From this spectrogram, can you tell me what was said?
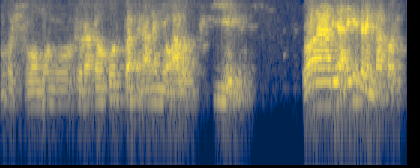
Mungkin semua ngomong, surat tahu korban, dengan yang nyong biye. Kalau nanti ini sering takut.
